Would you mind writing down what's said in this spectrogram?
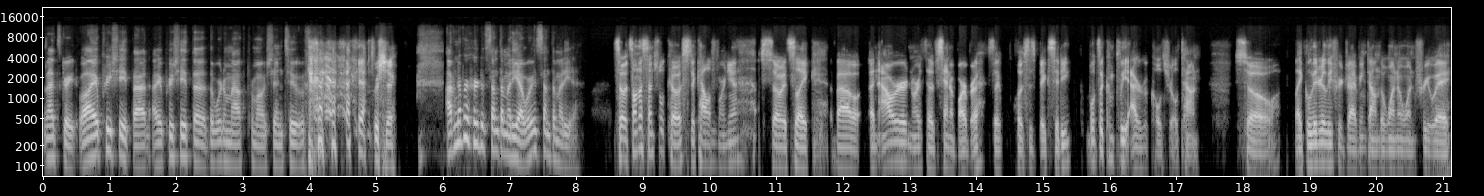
That's great. Well, I appreciate that. I appreciate the the word of mouth promotion too. yeah, for sure. I've never heard of Santa Maria. Where is Santa Maria? So it's on the central coast of California. So it's like about an hour north of Santa Barbara. It's the closest big city. Well, it's a complete agricultural town. So like literally if you're driving down the 101 freeway,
